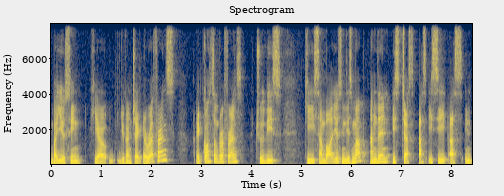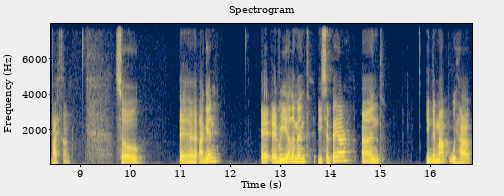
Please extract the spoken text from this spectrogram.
by using here, you can check a reference, a constant reference to these keys and values in this map, and then it's just as easy as in Python. So uh, again, every element is a pair, and in the map we have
